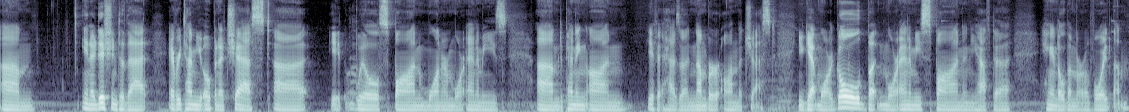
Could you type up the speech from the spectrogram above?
Um, in addition to that, every time you open a chest, uh, it will spawn one or more enemies, um, depending on if it has a number on the chest. You get more gold, but more enemies spawn, and you have to handle them or avoid them,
